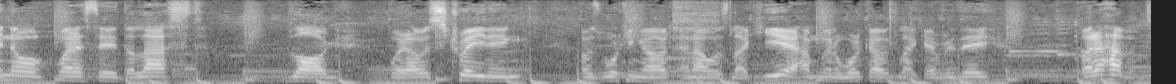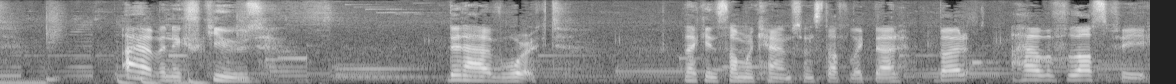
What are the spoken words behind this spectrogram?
I know what I said the last vlog where I was training, I was working out and I was like, yeah, I'm gonna work out like every day, but I haven't. I have an excuse that I have worked, like in summer camps and stuff like that, but I have a philosophy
